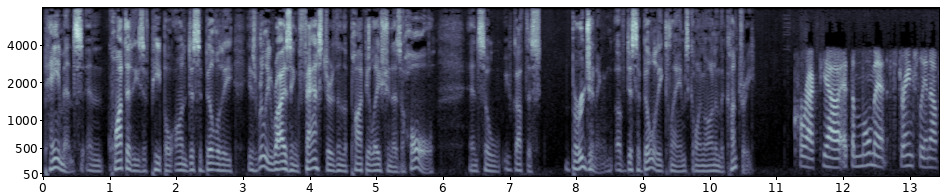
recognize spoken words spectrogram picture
payments and quantities of people on disability is really rising faster than the population as a whole, and so you've got this burgeoning of disability claims going on in the country. Correct. Yeah. At the moment, strangely enough,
